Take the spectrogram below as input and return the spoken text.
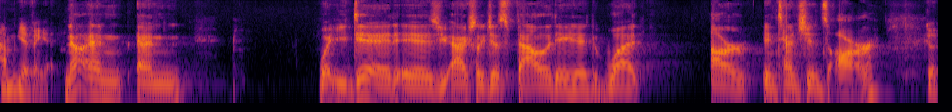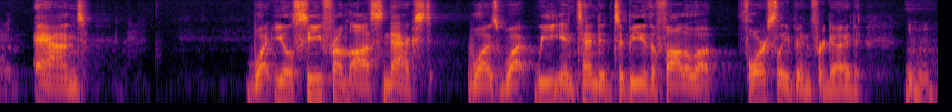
I'm giving it. No, and and what you did is you actually just validated what our intentions are. Good. And what you'll see from us next was what we intended to be the follow up for Sleep In for Good. Mm-hmm.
